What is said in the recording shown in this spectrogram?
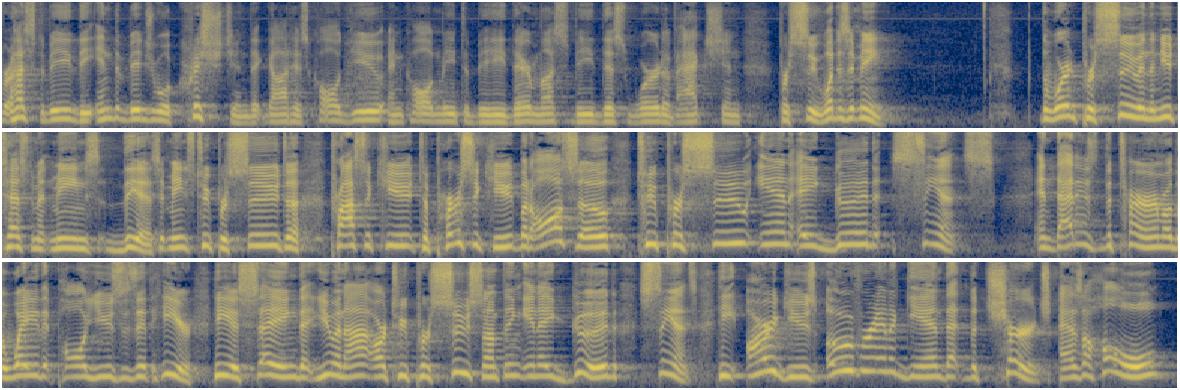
for us to be the individual Christian that God has called you and called me to be, there must be this word of action pursue. What does it mean? The word pursue in the New Testament means this it means to pursue, to prosecute, to persecute, but also to pursue in a good sense. And that is the term or the way that Paul uses it here. He is saying that you and I are to pursue something in a good sense. He argues over and again that the church as a whole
